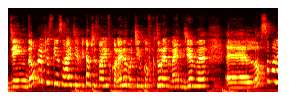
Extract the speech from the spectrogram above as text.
Dzień dobry wszystkim, słuchajcie, witam się z Wami w kolejnym odcinku, w którym będziemy losowali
